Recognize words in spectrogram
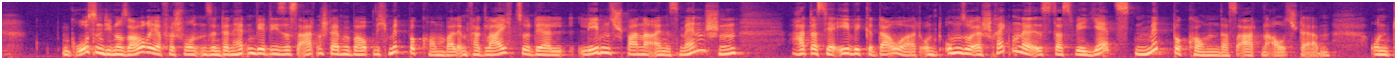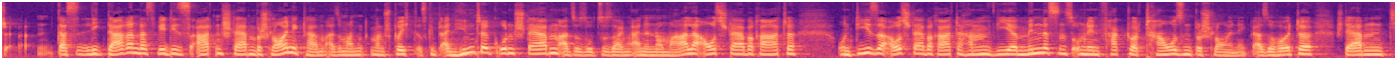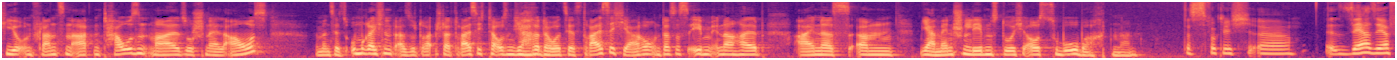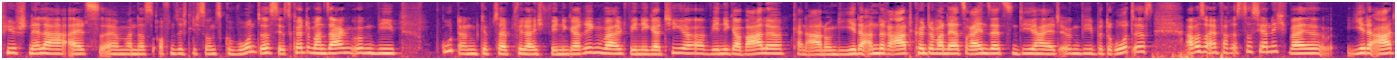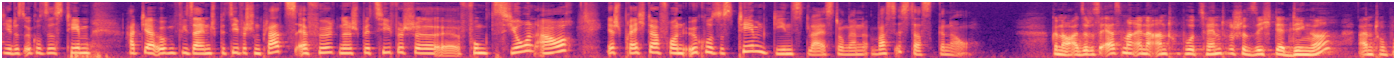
großen Dinosaurier verschwunden sind, dann hätten wir dieses Artensterben überhaupt nicht mitbekommen, weil im Vergleich zu der Lebensspanne eines Menschen hat das ja ewig gedauert. Und umso erschreckender ist, dass wir jetzt mitbekommen, dass Arten aussterben. Und das liegt daran, dass wir dieses Artensterben beschleunigt haben. Also man, man spricht, es gibt ein Hintergrundsterben, also sozusagen eine normale Aussterberate. Und diese Aussterberate haben wir mindestens um den Faktor 1000 beschleunigt. Also heute sterben Tier- und Pflanzenarten tausendmal so schnell aus. Wenn man es jetzt umrechnet, also statt 30.000 Jahre dauert es jetzt 30 Jahre. Und das ist eben innerhalb eines ähm, ja, Menschenlebens durchaus zu beobachten dann. Das ist wirklich äh, sehr, sehr viel schneller, als äh, man das offensichtlich sonst gewohnt ist. Jetzt könnte man sagen, irgendwie, gut, dann gibt es halt vielleicht weniger Regenwald, weniger Tiger, weniger Wale, keine Ahnung, jede andere Art könnte man da jetzt reinsetzen, die halt irgendwie bedroht ist. Aber so einfach ist das ja nicht, weil jede Art, jedes Ökosystem hat ja irgendwie seinen spezifischen Platz, erfüllt eine spezifische äh, Funktion auch. Ihr sprecht da von Ökosystemdienstleistungen. Was ist das genau? Genau, also das ist erstmal eine anthropozentrische Sicht der Dinge.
